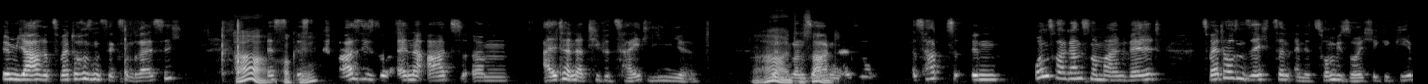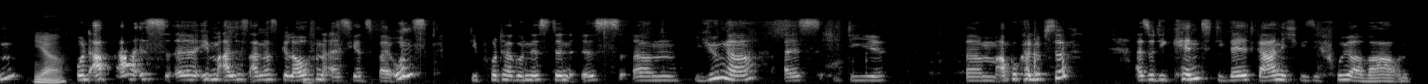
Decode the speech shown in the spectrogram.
im Jahre 2036. Ah, es okay. ist quasi so eine Art ähm, alternative Zeitlinie, ah, könnte man sagen. Also es hat in unserer ganz normalen Welt 2016 eine Zombie-Seuche gegeben. Ja. Und ab da ist äh, eben alles anders gelaufen als jetzt bei uns. Die Protagonistin ist ähm, jünger als die ähm, Apokalypse. Also die kennt die Welt gar nicht, wie sie früher war. Und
